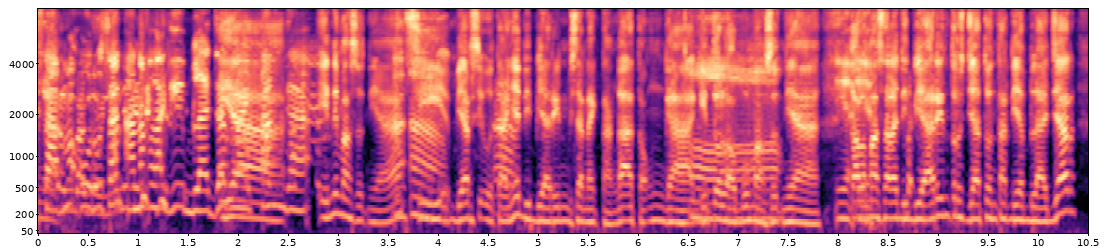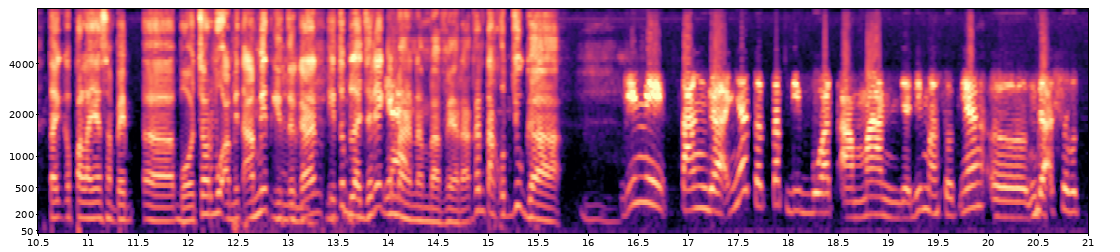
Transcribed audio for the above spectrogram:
sama urusan ini anak jadi- lagi belajar Iya, naik tangga. ini maksudnya Uh-uh. si biar si utanya dibiarin bisa naik tangga atau enggak gitu loh Bu Oh. maksudnya. Iya, Kalau iya. masalah dibiarin terus jatuh ntar dia belajar, tapi kepalanya sampai eh, bocor Bu amit-amit gitu Hmm. kan. Itu belajarnya Ya. gimana Mbak Vera? Kan takut juga. Gini, tangganya tetap dibuat aman. Jadi maksudnya eh, nggak se-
